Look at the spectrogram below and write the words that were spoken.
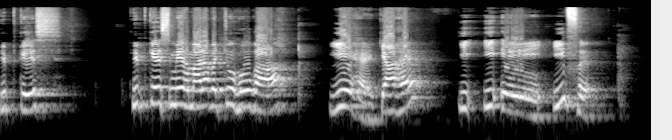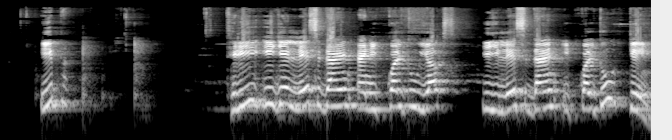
फिफ्थ केस फिफ्थ केस में हमारा बच्चों होगा, ये है, क्या है? कि if if three is a less than and equal to x is less than equal to ten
